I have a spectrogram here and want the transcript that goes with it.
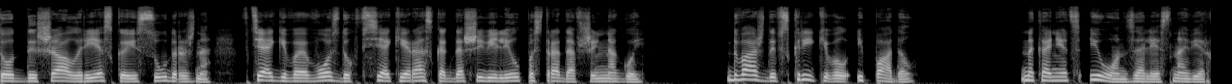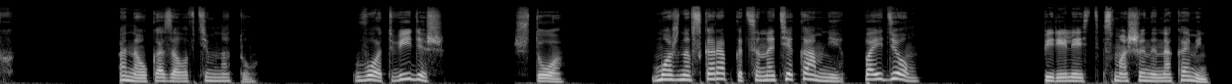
тот дышал резко и судорожно, втягивая воздух всякий раз, когда шевелил пострадавшей ногой. Дважды вскрикивал и падал. Наконец и он залез наверх. Она указала в темноту. «Вот, видишь?» «Что?» «Можно вскарабкаться на те камни. Пойдем. Перелезть с машины на камень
